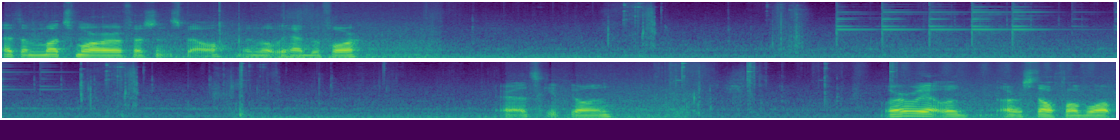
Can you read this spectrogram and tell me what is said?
That's a much more efficient spell than what we had before. Keep going. Where are we at with our stealth level up?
